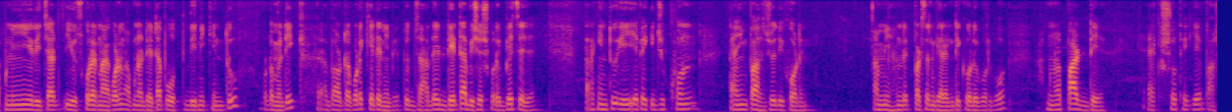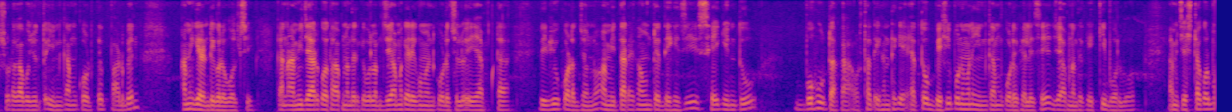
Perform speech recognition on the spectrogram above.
আপনি রিচার্জ ইউজ করে না করেন, আপনার ডেটা প্রতিদিনই কিন্তু অটোমেটিক বারোটার পরে কেটে নেবে। তো যাদের ডেটা বিশেষ করে বেঁচে যায়, তারা কিন্তু এই অ্যাপে কিছুক্ষণ টাইম পাস যদি করেন, আমি হান্ড্রেড পার্সেন্ট গ্যারান্টি করে বলব, আপনারা পার ডে একশো থেকে পাঁচশো টাকা পর্যন্ত ইনকাম করতে পারবেন, আমি গ্যারান্টি করে বলছি। কারণ আমি যার কথা আপনাদেরকে বললাম, যে আমাকে রেকমেন্ড করেছিল এই অ্যাপটা রিভিউ করার জন্য, আমি তার অ্যাকাউন্টে দেখেছি, সে কিন্তু বহু টাকা, অর্থাৎ এখান থেকে এত বেশি পরিমাণে ইনকাম করে ফেলেছে যে আপনাদেরকে কী বলব? আমি চেষ্টা করব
